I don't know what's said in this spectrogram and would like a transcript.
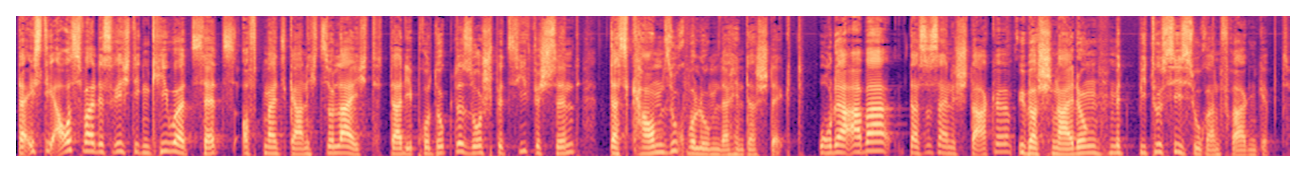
Da ist die Auswahl des richtigen Keyword-Sets oftmals gar nicht so leicht, da die Produkte so spezifisch sind, dass kaum Suchvolumen dahinter steckt. Oder aber, dass es eine starke Überschneidung mit B2C-Suchanfragen gibt.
